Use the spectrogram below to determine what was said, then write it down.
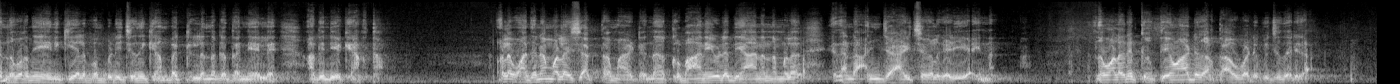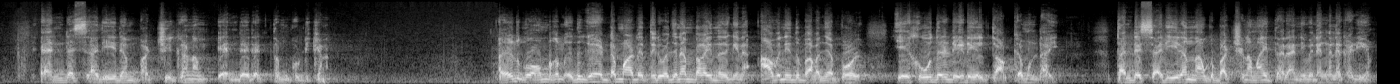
എന്ന് പറഞ്ഞാൽ എനിക്ക് ചിലപ്പം പിടിച്ചു നിൽക്കാൻ പറ്റില്ലെന്നൊക്കെ തന്നെയല്ലേ അതിന്റെയൊക്കെ അർത്ഥം. നമ്മളെ വചനം വളരെ ശക്തമായിട്ട് ഇന്ന് കുർബാനയുടെ ധ്യാനം നമ്മൾ ഏതാണ്ട് അഞ്ചാഴ്ചകൾ കഴിയുക ഇന്ന്. ഇന്ന് വളരെ കൃത്യമായിട്ട് കർത്താവ് പഠിപ്പിച്ചു തരിക. എന്റെ ശരീരം ഭക്ഷിക്കണം എന്റെ രക്തം കുടിക്കണം. അതായത് കോമ്പ്രം ഇത് കേട്ട പാടെ തിരുവചനം പറയുന്നത് ഇങ്ങനെ. അവൻ ഇത് പറഞ്ഞപ്പോൾ യഹൂദരുടെ ഇടയിൽ തർക്കമുണ്ടായി. തന്റെ ശരീരം നമുക്ക് ഭക്ഷണമായി തരാൻ ഇവനെങ്ങനെ കഴിയും.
